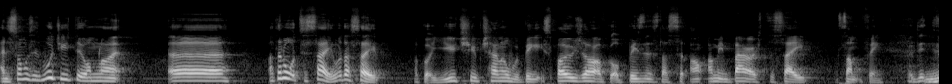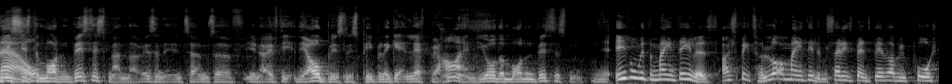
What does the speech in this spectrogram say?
And someone says, "What do you do?" I'm like, uh, "I don't know what to say. What do I say?" I've got a YouTube channel with big exposure. I've got a business. I'm embarrassed to say something. But thi- this is the modern businessman, though, isn't it? In terms of, you know, if the, the old business people are getting left behind, you're the modern businessman. Yeah, even with the main dealers, I speak to a lot of main dealers, Mercedes-Benz, BMW, Porsche,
